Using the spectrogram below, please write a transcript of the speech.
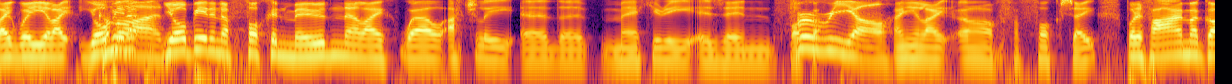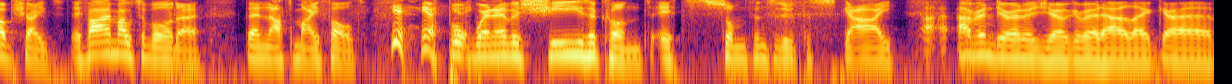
Like where you're like you're Come being on. A, you're being in a fucking mood, and they're like, "Well, actually, uh, the Mercury is in for real. And you're like, "Oh, for fuck's sake!" But if I'm a gobshite, if I'm out of order, then that's my fault. but whenever she's a cunt, it's something to do with the sky. I've been doing a joke about how like uh,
